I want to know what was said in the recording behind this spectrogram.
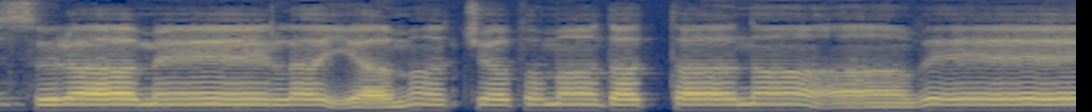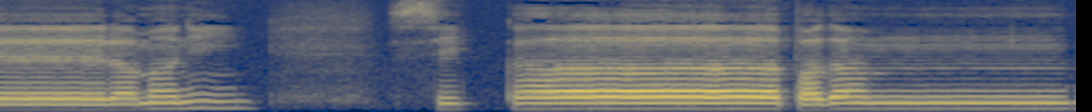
スラメラヤマチャパマダタナウェラマニシッカパダン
